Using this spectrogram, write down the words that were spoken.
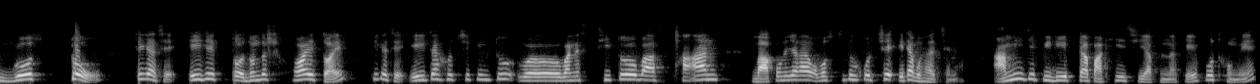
গ্রস্ত, ঠিক আছে? এই যে ত- দ্বন্দ্ব ছয় তয়, ঠিক আছে? এইটা হচ্ছে কিন্তু মানে স্থিত বা স্থান বা কোনো জায়গায় অবস্থিত করছে, এটা বোঝাচ্ছে না। আমি যে পিডিএফটা পাঠিয়েছি আপনাকে প্রথমে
